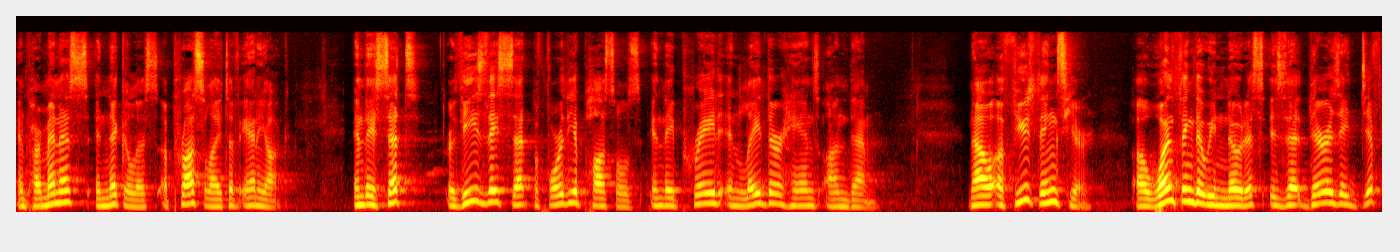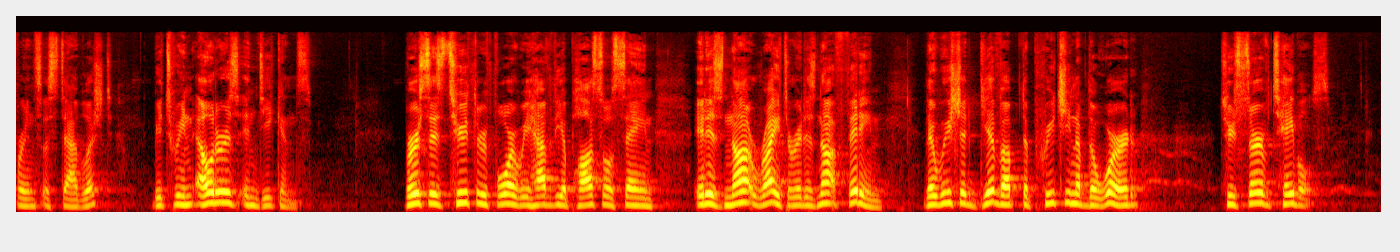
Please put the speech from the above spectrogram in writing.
and Parmenas, and Nicholas, a proselyte of Antioch. And they set, or these they set before the apostles, and they prayed and laid their hands on them. Now, a few things here. uh, one thing that we notice is that there is a difference established between elders and deacons. Verses 2 through 4, we have the apostles saying, It is not right or it is not fitting that we should give up the preaching of the word to serve tables.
